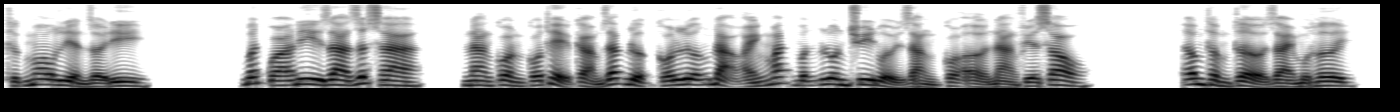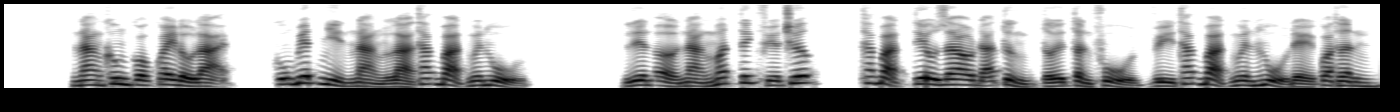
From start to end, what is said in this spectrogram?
thực mau liền rời đi. Bất quá đi ra rất xa, nàng còn có thể cảm giác được có lưỡng đạo ánh mắt vẫn luôn truy đuổi rằng có ở nàng phía sau. Âm thầm thở dài một hơi. Nàng không có quay đầu lại, cũng biết nhìn nàng là thác bạt nguyên hủ. Liên ở nàng mất tích phía trước, thác bạt tiêu giao đã từng tới tần phủ vì thác bạt nguyên hủ để qua thân,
